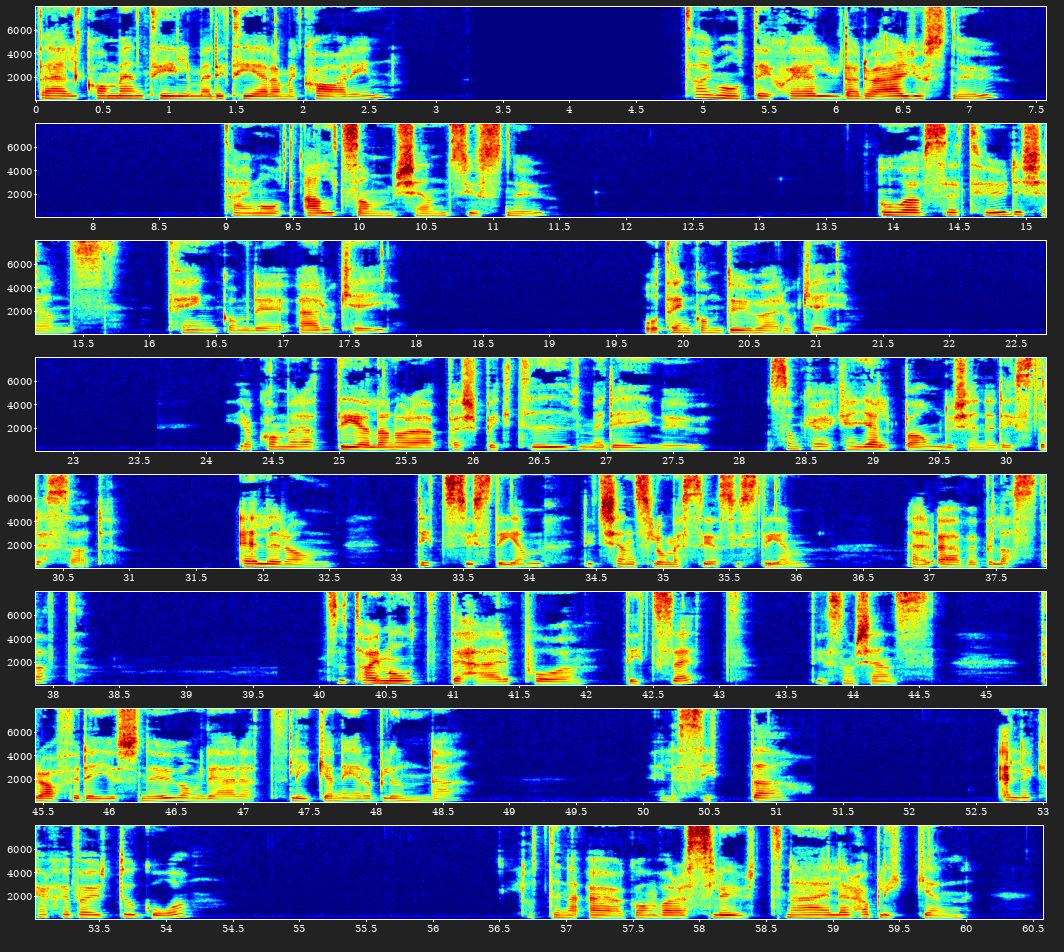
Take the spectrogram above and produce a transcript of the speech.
Välkommen till Meditera med Karin. Ta emot dig själv där du är just nu. Ta emot allt som känns just nu. Oavsett hur det känns, tänk om det är okej. Okay. Och tänk om du är okej. Okay. Jag kommer att dela några perspektiv med dig nu som kanske kan hjälpa om du känner dig stressad. Eller om ditt system, ditt känslomässiga system, är överbelastat. Så ta emot det här på ditt sätt. Det som känns bra för dig just nu, om det är att ligga ner och blunda. Eller sitta. Eller kanske vara ute och gå. Låt dina ögon vara slutna eller ha blicken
